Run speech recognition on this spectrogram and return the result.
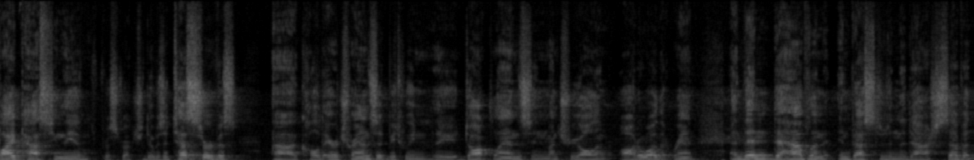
bypassing the infrastructure. There was a test service uh, called Air Transit between the docklands in Montreal and Ottawa that ran, and then de Havilland invested in the Dash 7.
